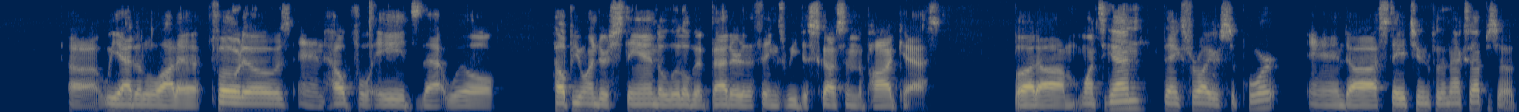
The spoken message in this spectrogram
uh, we added a lot of photos and helpful aids that will help you understand a little bit better the things we discuss in the podcast. But um, once again, thanks for all your support and uh, stay tuned for the next episode.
